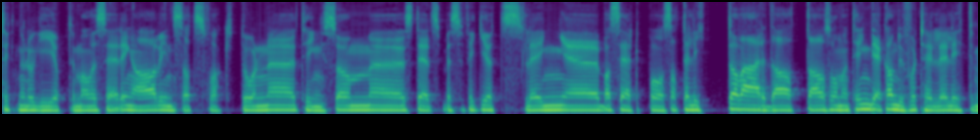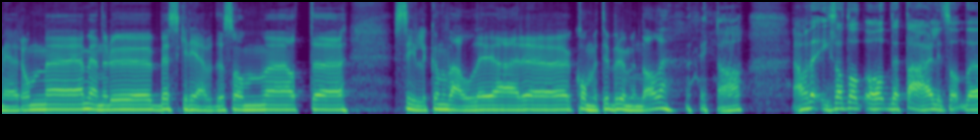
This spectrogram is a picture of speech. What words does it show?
teknologioptimalisering av innsatsfaktorene. Ting som uh, stedspesifikk gjødsling basert på satellitt og værdata og sånne ting. Det kan du fortelle litt mer om. Jeg mener du beskrev det som at Silicon Valley er kommet til Brumunddal. Ja, ja men det, ikke sant? Og, og, dette er litt sånn det,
